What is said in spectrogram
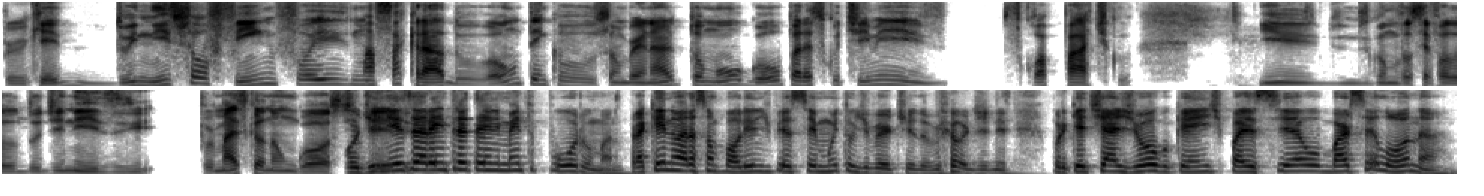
Porque do início ao fim foi massacrado. Ontem que o São Bernardo tomou o gol, parece que o time ficou apático. E como você falou, do Diniz, por mais que eu não goste. O Diniz dele, era entretenimento puro, mano. Pra quem não era São Paulino, devia ser muito divertido, viu, Diniz? Porque tinha jogo que a gente parecia o Barcelona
